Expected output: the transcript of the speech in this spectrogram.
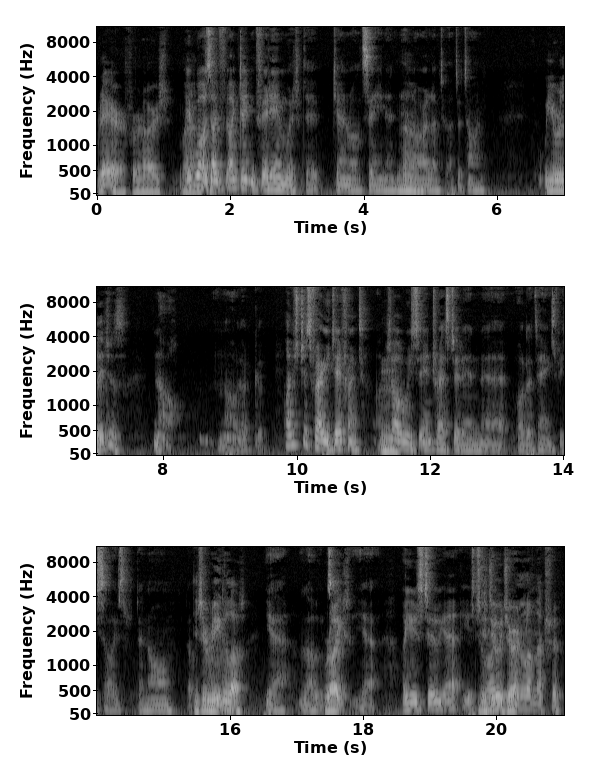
rare for an Irish man. It was. to- I, I didn't fit in with the general scene in, in Ireland at the time. Were you religious? No, no. I was just very different. I was Mm. always interested in uh, other things besides the norm. Did you read a lot? Yeah, loads. Right. Yeah, I used to. Yeah, I used Did to. you do a journal on that trip?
